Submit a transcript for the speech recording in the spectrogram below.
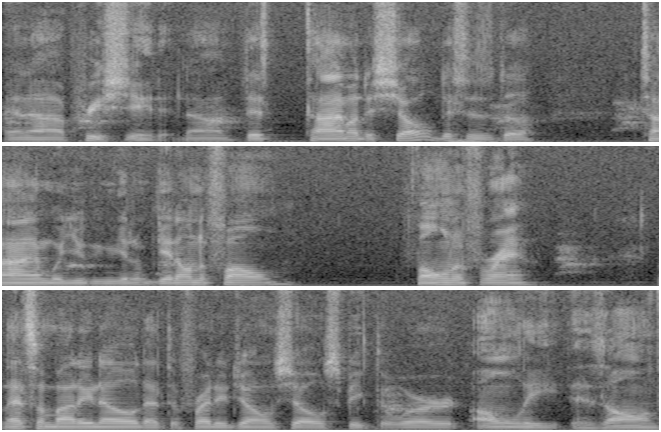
and I appreciate it. Now, this time of the show, this is the time where you can get, get on the phone, phone a friend, let somebody know that the Freddie Jones Show, Speak the Word Only, is on.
